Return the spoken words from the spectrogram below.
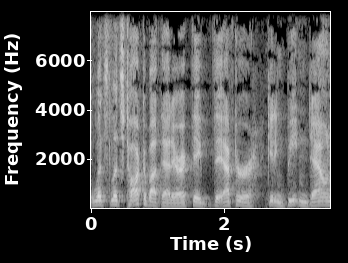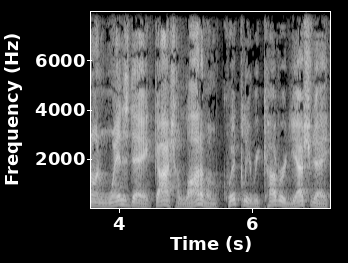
Let's let's talk about that, Eric. They, they, after getting beaten down on Wednesday, gosh, a lot of them quickly recovered yesterday.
